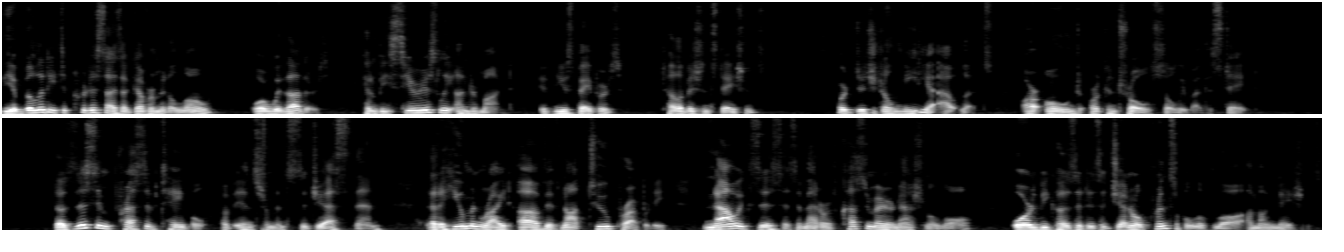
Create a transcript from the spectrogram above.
The ability to criticize a government alone or with others can be seriously undermined if newspapers, television stations, or digital media outlets are owned or controlled solely by the state. Does this impressive table of instruments suggest, then, that a human right of, if not to, property now exists as a matter of customary national law, or because it is a general principle of law among nations?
